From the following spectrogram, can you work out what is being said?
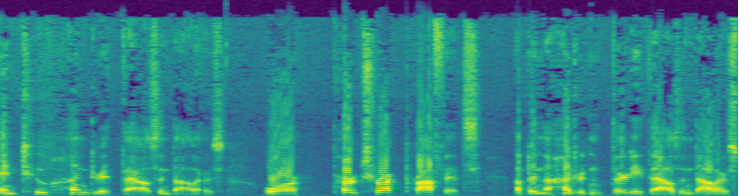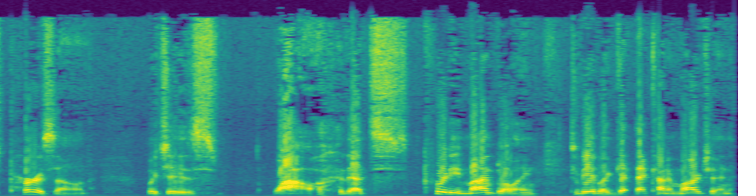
and $200,000 or per truck profits up in the $130,000 per zone, which is wow, that's pretty mind-blowing to be able to get that kind of margin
